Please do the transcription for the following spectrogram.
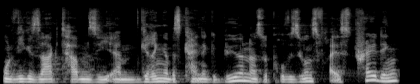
Und wie gesagt, haben sie ähm, geringe bis keine Gebühren, also provisionsfreies Trading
